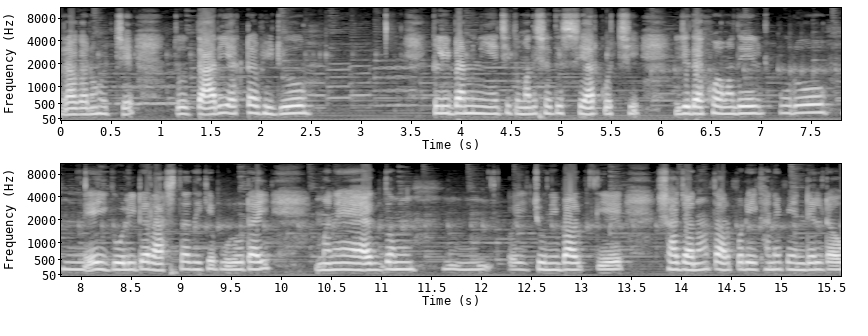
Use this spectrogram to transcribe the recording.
লাগানো হচ্ছে। তো তারই একটা ভিডিও ক্লিপ আমি নিয়েছি, তোমাদের সাথে শেয়ার করছি। যে দেখো আমাদের পুরো এই গলিটা রাস্তা থেকে পুরোটাই মানে একদম ওই চুনি বাল্ব দিয়ে সাজানো। তারপরে এখানে প্যান্ডেলটাও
